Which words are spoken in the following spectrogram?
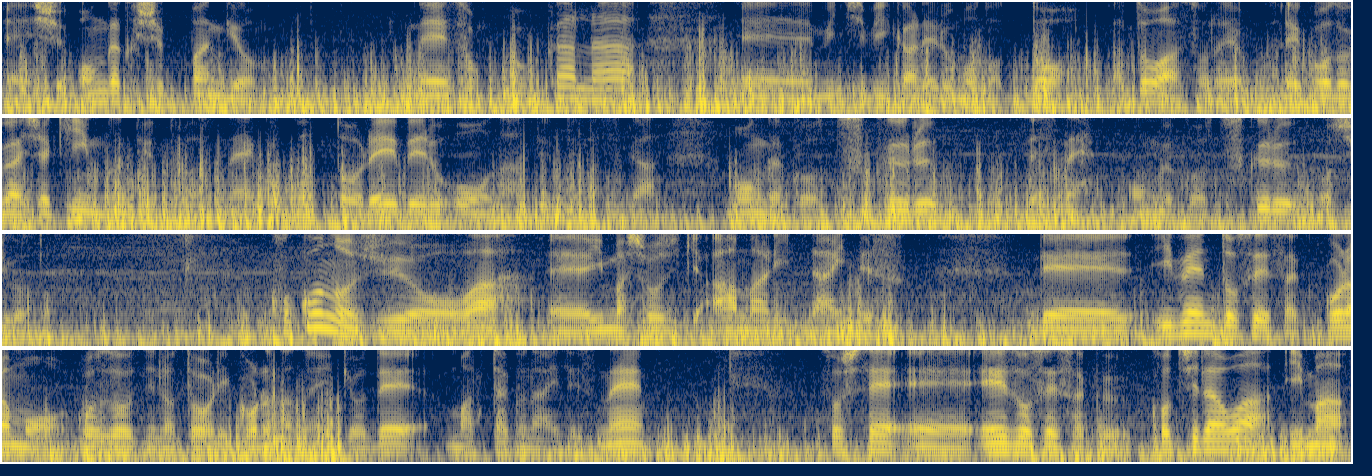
えー、音楽出版業務。で、そこから、えー、導かれるものと、あとはそれ、レコード会社勤務って言ってますね。こことレーベルオーナーって言ってますが、音楽を作るですね。音楽を作るお仕事。ここの需要は、え今正直あまりないんです。でイベント制作これはもうご存知の通りコロナの影響で全くないですね。そして、えー、映像制作こちらは今、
